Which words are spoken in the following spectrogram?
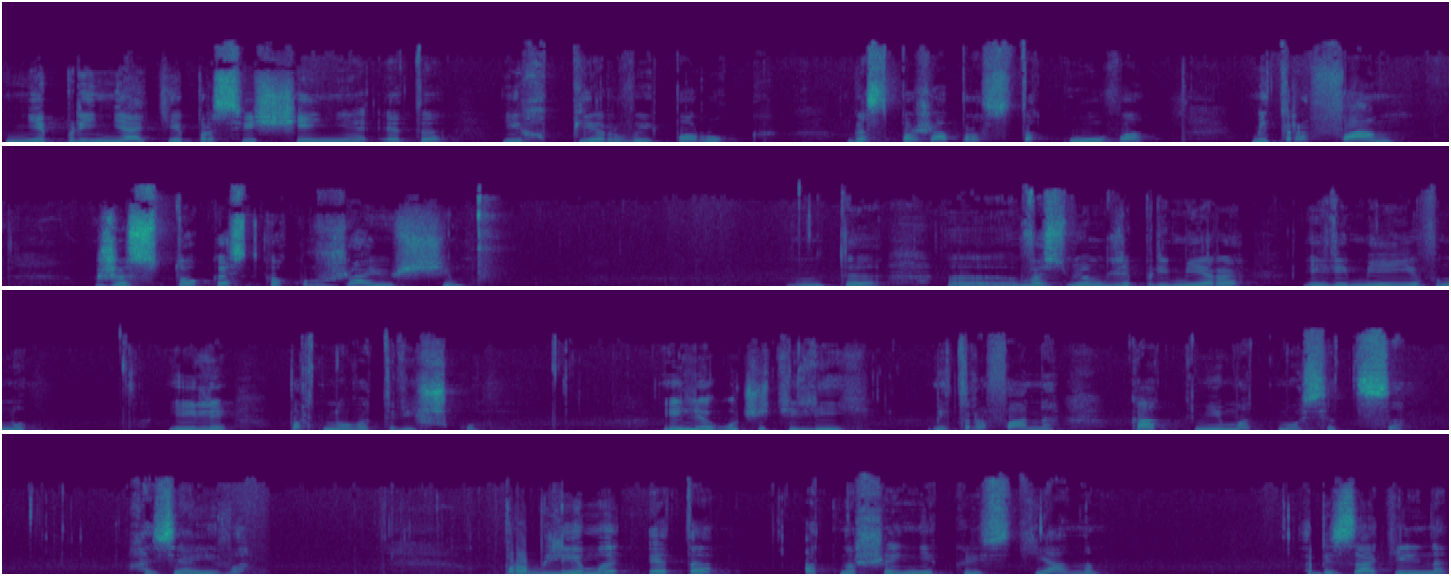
Непринятие просвещения – это их первый порок. Госпожа Простакова, Митрофан, жестокость к окружающим. Это, э, возьмем для примера Иеремеевну или портного Тришку, или учителей Митрофана, как к ним относятся хозяева. Проблемы – это отношение к крестьянам, обязательно.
